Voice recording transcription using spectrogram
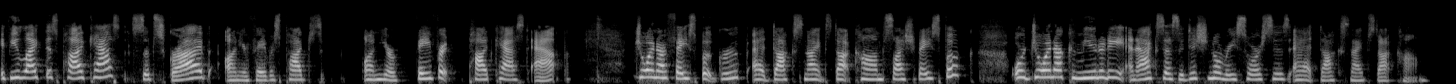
If you like this podcast subscribe on your favorite pod on your favorite podcast app. Join our facebook group at docsnipes.com slash facebook or join our community and access additional resources at docsnipes.com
